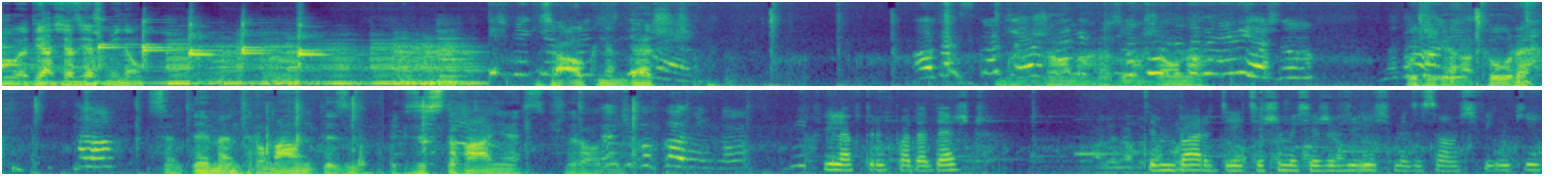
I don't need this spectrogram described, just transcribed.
Duet Jasia z Jaśminą. Za oknem deszcz. O, tak skoczę, ja Rozłożona, rozłożona koniec. naturę. Halo? Sentyment, romantyzm, egzystowanie z przyrodą. No czy pułkownik, no. Chwila, w których pada deszcz, tym bardziej cieszymy się, że wzięliśmy ze sobą świnki.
